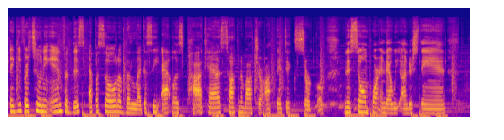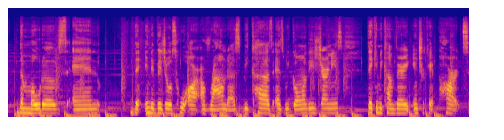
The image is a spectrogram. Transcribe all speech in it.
Thank you for tuning in for this episode of the Legacy Atlas podcast, talking about your authentic circle. And it's so important that we understand the motives and the individuals who are around us because as we go on these journeys, they can become very intricate parts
